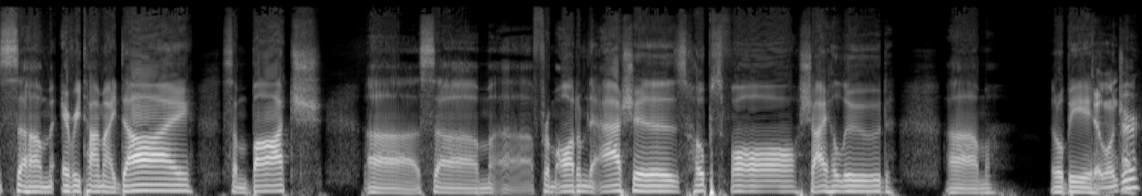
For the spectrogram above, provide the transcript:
some Every Time I Die, some Botch, uh, some uh, From Autumn to Ashes, Hopes Fall, Shai Hulud. Um, it'll be Dillinger.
